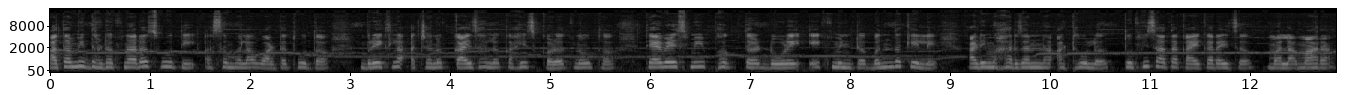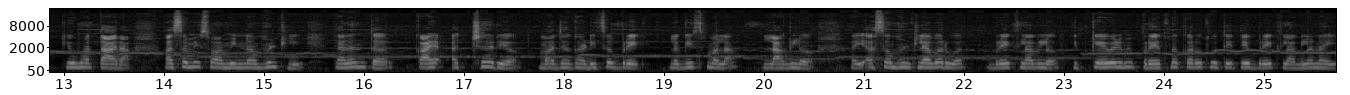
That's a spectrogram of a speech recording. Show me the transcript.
आता मी धडकणारच होती असं मला वाटत होतं. ब्रेकला अचानक काय झालं काहीच कळत नव्हतं. त्यावेळेस मी फक्त डोळे एक मिनटं बंद केले आणि महाराजांना आठवलं तुम्हीच आता काय करायचं? मला मारा किंवा तारा असं मी स्वामींना म्हटली. त्यानंतर काय आश्चर्य! माझ्या गाडीचं ब्रेक लगेच मला लागलं. आई असं म्हटल्याबरोबर ब्रेक लागलं. इतक्या वेळ मी प्रयत्न करत होते ते ब्रेक लागलं नाही.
